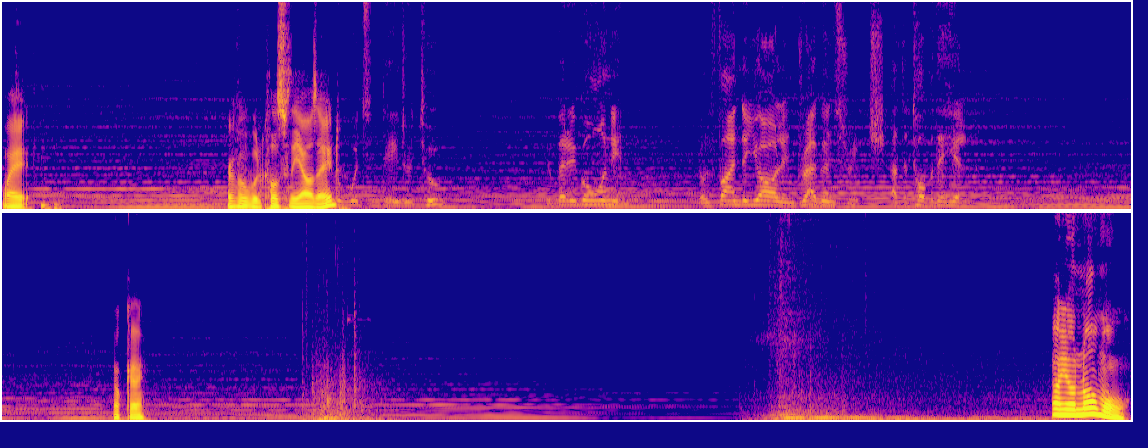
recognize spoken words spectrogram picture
Wait. Riverwood calls for the Jarl's aid? Riverwood's in danger too. You better go on in. You'll find the Jarl in Dragon's Reach at the top of the hill. Okay. Oh, you're normal.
